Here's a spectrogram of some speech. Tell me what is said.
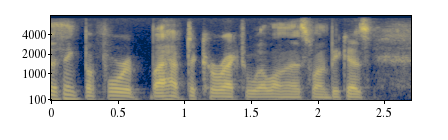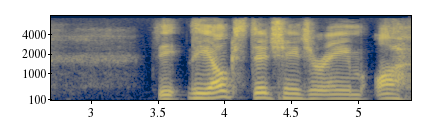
I think before I have to correct Will on this one because the the Elks did change their aim. Au-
